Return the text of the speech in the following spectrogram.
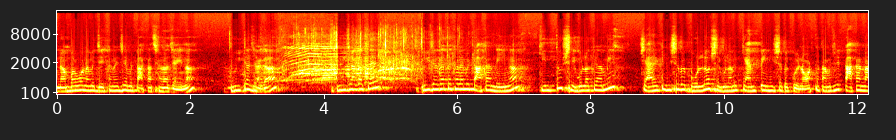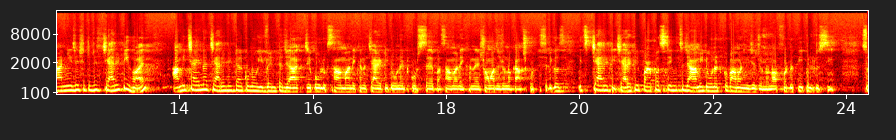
নাম্বার ওয়ান আমি যেখানে যে আমি টাকা ছাড়া যাই না দুইটা জায়গা দুই জায়গাতে দুই জায়গাতে খালি আমি টাকা নেই না কিন্তু সেগুলোকে আমি চ্যারিটি হিসেবে বললেও সেগুলো আমি ক্যাম্পেইন হিসেবে করি না। অর্থাৎ আমি যদি টাকা না নিয়ে যাই সেটা যদি চ্যারিটি হয়, আমি চাই না চ্যারিটিটা কোনো ইভেন্টে যাক যে বলুক সালমান এখানে চ্যারিটি ডোনেট করছে বা সালমান এখানে সমাজের জন্য কাজ করতেছে। বিকজ ইটস চ্যারিটি চ্যারিটির পারপাসটি হচ্ছে যে আমি ডোনেট করব আমার নিজের জন্য not for the people to see so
